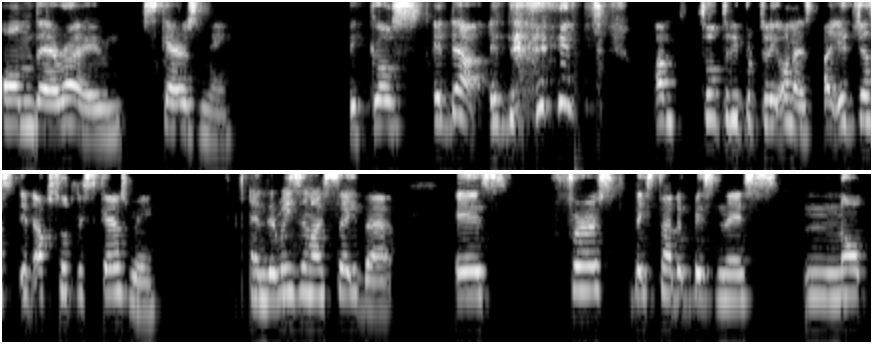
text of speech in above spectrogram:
on their own scares me because it does. It, I'm totally brutally honest. It just it absolutely scares me. And the reason I say that is first they start a business not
